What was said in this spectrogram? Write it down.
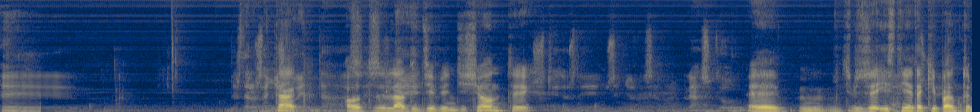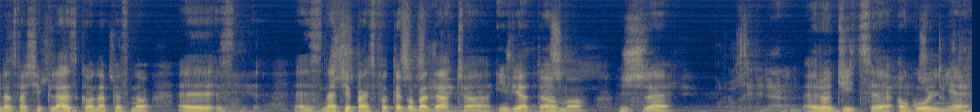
Eh, Tak, 90 od lat sabe 90., że istnieje taki pan, który nazywa się Glasgow. Na pewno e, e, znacie Państwo tego badacza i wiadomo, że rodzice ogólnie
